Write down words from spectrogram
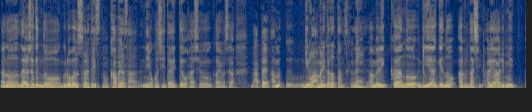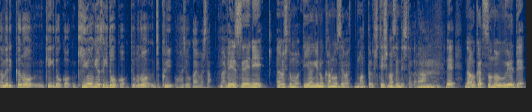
あの、大和証券のグローバルストラテジストの株谷さんにお越しいただいてお話を伺いましたが、やっぱり議論はアメリカだったんですけどね、アメリカの利上げのあるなし、あるいはアメアメリカの景気動向、企業業績動向というものをじっくりお話を伺いました。まあ、冷静に、あの人も利上げの可能性は全く否定しませんでしたから、で、なおかつその上で、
